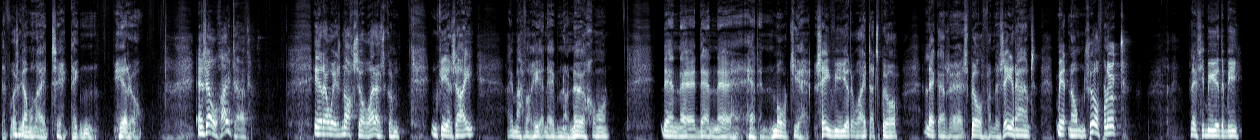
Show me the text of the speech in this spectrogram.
Dat was ik allemaal uit, zeg ik tegen Hero. En zo gaat dat. Hero is nog zo, hoor, als ik hem een keer zei. Hij mag wel hier even naar neer gewoon. Dan, uh, dan uh, had een moordje zeewier, hoe heet dat spul. Lekker uh, spul van de zeeraad. Met een zelf plukt. Flesje bier erbij.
